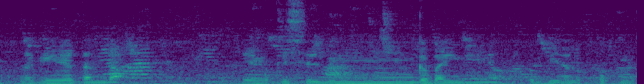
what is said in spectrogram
Yan, lagyan niyo tanda. Yan magsisilbing gabay ninyo pag binaluktot niyo.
